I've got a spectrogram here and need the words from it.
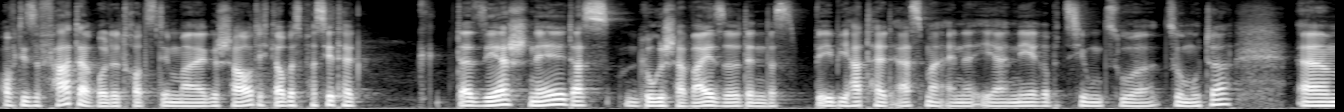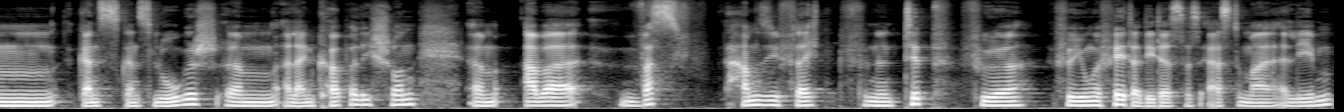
auf diese Vaterrolle trotzdem mal geschaut. Ich glaube, es passiert halt da sehr schnell das, logischerweise, denn das Baby hat halt erstmal eine eher nähere Beziehung zur, zur Mutter. Ähm, ganz, ganz logisch, ähm, allein körperlich schon. Ähm, aber was haben Sie vielleicht für einen Tipp für für junge Väter, die das das erste Mal erleben,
